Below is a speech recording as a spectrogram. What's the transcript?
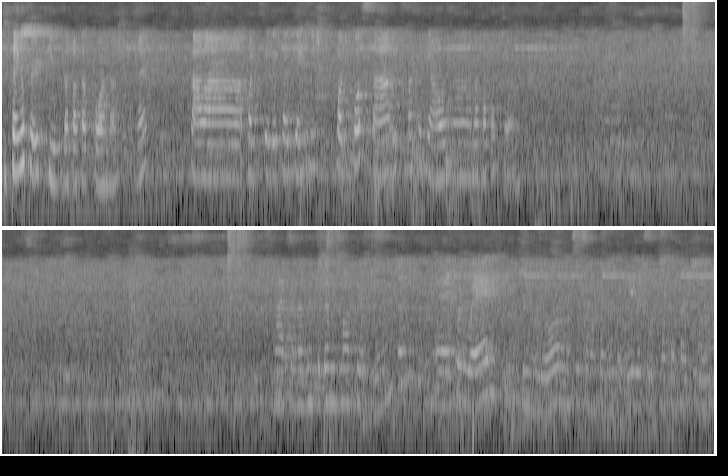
que tem o perfil da plataforma, né? Tá lá, pode escrever para a gente, a gente pode postar esse material na, na plataforma. Márcia, nós recebemos uma pergunta, é, foi o Eric que enviou, não sei se é uma pergunta dele, se ele está compartilhando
